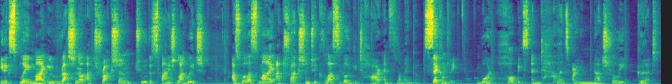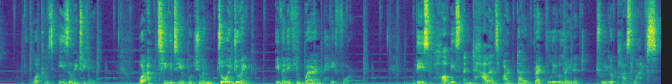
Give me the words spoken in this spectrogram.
It explained my irrational attraction to the Spanish language, as well as my attraction to classical guitar and flamenco. Secondly, what hobbies and talents are you naturally good at? What comes easily to you? What activity would you enjoy doing even if you weren't paid for? These hobbies and talents are directly related to your past lives.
